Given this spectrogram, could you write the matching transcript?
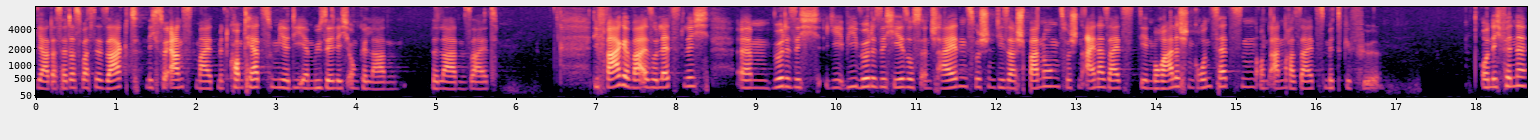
ja, dass er das, was er sagt, nicht so ernst meint mit, kommt her zu mir, die ihr mühselig und geladen beladen seid. Die Frage war also letztlich, ähm, würde sich, wie würde sich Jesus entscheiden zwischen dieser Spannung, zwischen einerseits den moralischen Grundsätzen und andererseits Mitgefühl. Und ich finde,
